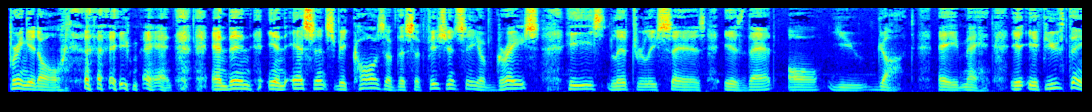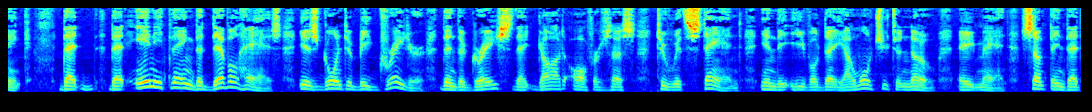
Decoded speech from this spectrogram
bring it on. Amen. And then in essence, because of the sufficiency of grace, he literally says, is that all you got? Amen. If you think that, that anything the devil has is going to be greater than the grace that God offers us to withstand in the evil day. I want you to know, amen, something that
